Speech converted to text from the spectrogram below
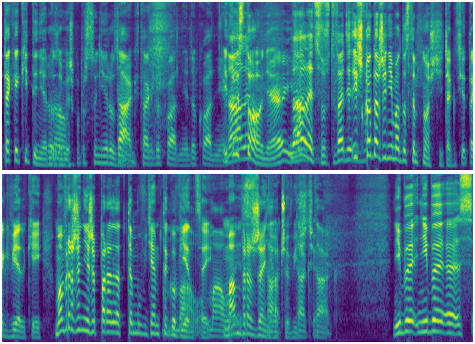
tak jak i ty nie rozumiesz, po prostu nie rozumiem. Tak, tak, dokładnie, dokładnie. I no to jest ale, to, nie? No ale cóż, dwa, I szkoda, że nie ma dostępności tak, tak wielkiej. Mam wrażenie, że parę lat temu widziałem tego mało, więcej. mało Mam jest. wrażenie tak, oczywiście. Tak, tak. Niby, niby e, s-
